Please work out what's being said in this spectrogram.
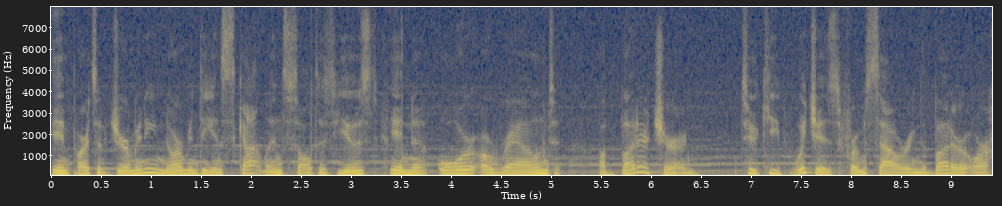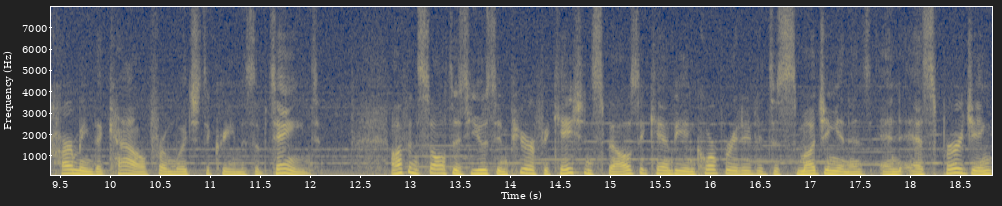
In parts of Germany, Normandy, and Scotland, salt is used in or around a butter churn to keep witches from souring the butter or harming the cow from which the cream is obtained. Often salt is used in purification spells. It can be incorporated into smudging and, and asperging,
